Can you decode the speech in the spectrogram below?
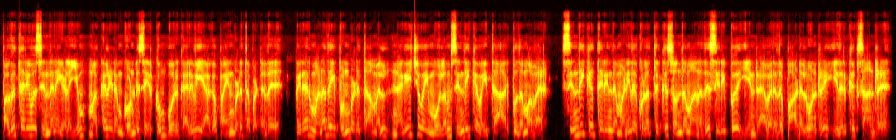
பகுத்தறிவு சிந்தனைகளையும் மக்களிடம் கொண்டு சேர்க்கும் ஒரு கருவியாக பயன்படுத்தப்பட்டது. பிறர் மனதை புண்படுத்தாமல் நகைச்சுவை மூலம் சிந்திக்க வைத்த அற்புதம் அவர். சிந்திக்க தெரிந்த மனித குலத்துக்கு சொந்தமானது சிரிப்பு என்ற அவரது பாடல் ஒன்று இதற்கு சான்று.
